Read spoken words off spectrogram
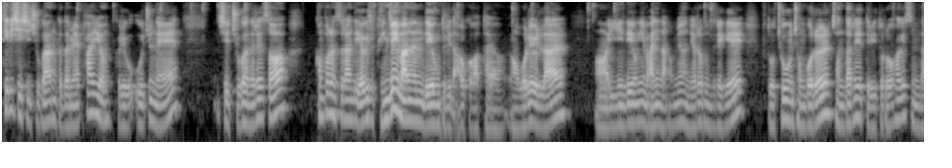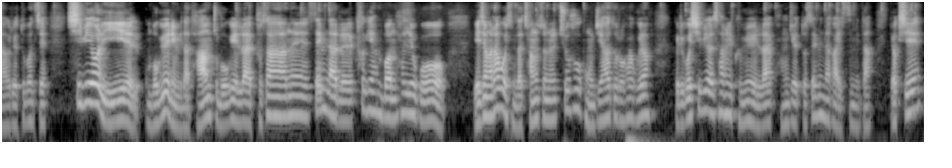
TBCC 주간 그다음에 파이온 그리고 우주넷이 주관을 해서 컨퍼런스를 하는데 여기서 굉장히 많은 내용들이 나올 것 같아요. 어, 월요일 날 어, 이 내용이 많이 나오면 여러분들에게 또 좋은 정보를 전달해 드리도록 하겠습니다. 그리고 두 번째 12월 2일 목요일입니다. 다음 주 목요일 날 부산에 세미나를 크게 한번 하려고 예정을 하고 있습니다. 장소는 추후 공지하도록 하고요. 그리고 12월 3일 금요일 날 광주에 또 세미나가 있습니다. 역시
